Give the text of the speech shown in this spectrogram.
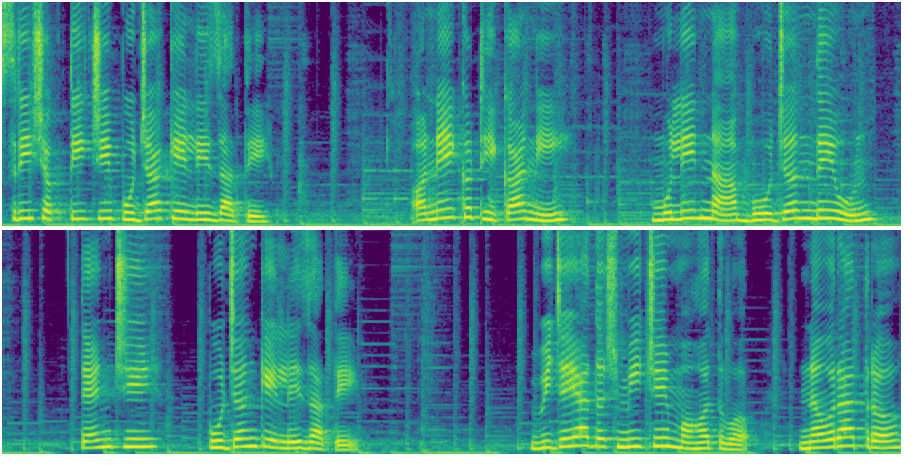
श्रीशक्तीची पूजा केली जाते. अनेक ठिकाणी मुलींना भोजन देऊन त्यांची पूजन केले जाते. विजयादशमीचे महत्त्व नवरात्र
